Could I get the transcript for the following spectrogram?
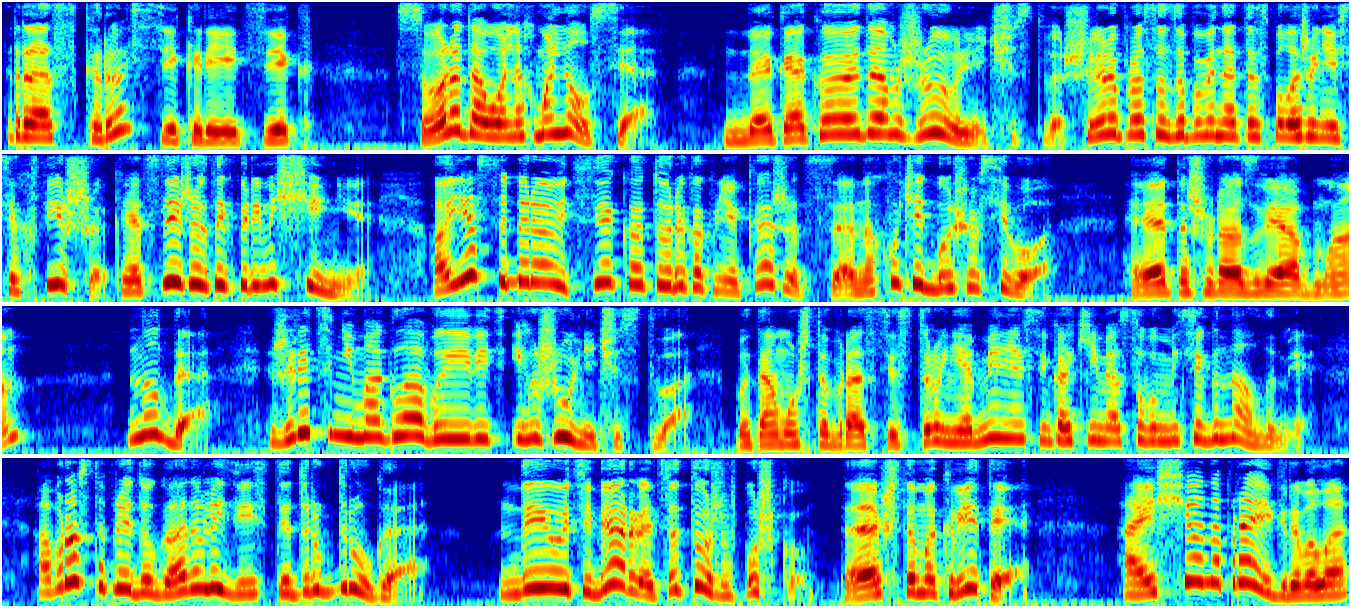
Раскрой секретик!» Сора довольно хмыльнулся. «Да какое там жульничество! Шира просто запоминает расположение всех фишек и отслеживает их перемещение, а я собираю те, которые, как мне кажется, она хочет больше всего. Это ж разве обман?» Ну да, жрица не могла выявить их жульничество, потому что брат с сестрой не обменялись никакими особыми сигналами, а просто предугадывали действия друг друга. Да и у тебя рыльца тоже в пушку, так что мы квиты. А еще она проигрывала.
